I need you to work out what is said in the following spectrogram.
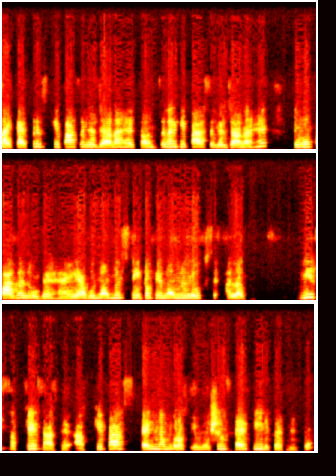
साइकेट्रिस्ट के पास अगर जाना है काउंसलर के पास अगर जाना है तो वो पागल हो गए हैं या वो नॉर्मल स्टेट ऑफ़ या नॉर्मल लोग से अलग ये सबके साथ है। आपके पास एन नंबर ऑफ़ इमोशंस है फील करने को।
